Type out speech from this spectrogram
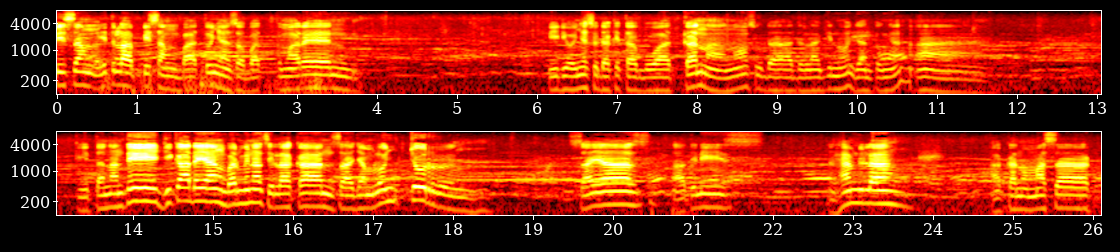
pisang itulah pisang batunya sobat. Kemarin videonya sudah kita buatkan nah no sudah ada lagi no jantungnya. Ah. Kita nanti jika ada yang berminat silahkan saja meluncur. Saya saat ini Alhamdulillah akan memasak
